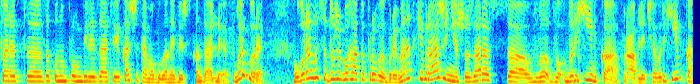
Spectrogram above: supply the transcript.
перед е, законом про мобілізацію? Яка ще тема була найбільш скандальною? Вибори. Говорилося дуже багато про вибори. У мене таке враження, що зараз в, верхівка, правляча верхівка,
